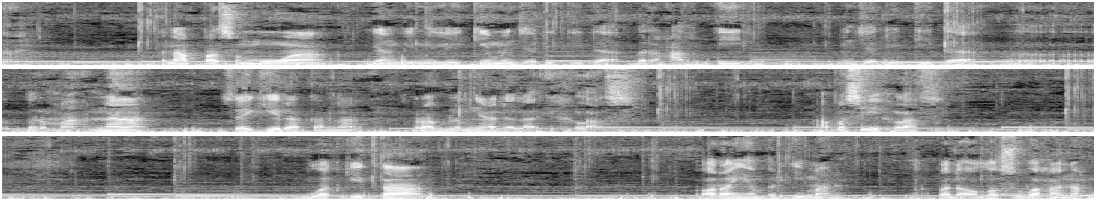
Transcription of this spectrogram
Nah kenapa semua yang dimiliki menjadi tidak berarti menjadi tidak e, bermakna? Saya kira karena problemnya adalah ikhlas. Apa sih ikhlas? Buat kita orang yang beriman kepada Allah Subhanahu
